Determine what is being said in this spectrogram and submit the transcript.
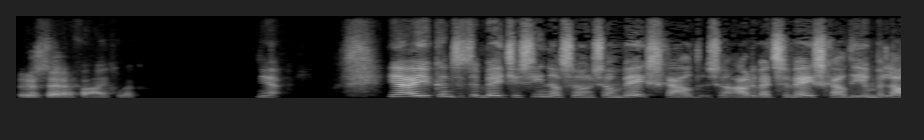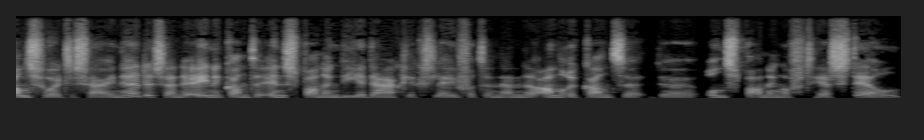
reserve eigenlijk. Ja. Ja, je kunt het een beetje zien als zo'n weegschaal, zo'n ouderwetse weegschaal die in balans hoort te zijn. Hè? Dus aan de ene kant de inspanning die je dagelijks levert en aan de andere kant de, ontspanning of het herstel.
